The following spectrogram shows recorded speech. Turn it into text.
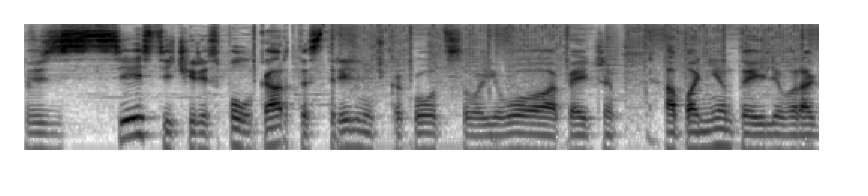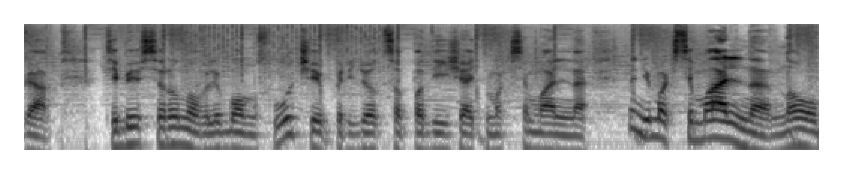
сесть и через пол карты стрельнуть какого-то своего, опять же, оппонента или врага тебе все равно в любом случае придется подъезжать максимально, ну не максимально, но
